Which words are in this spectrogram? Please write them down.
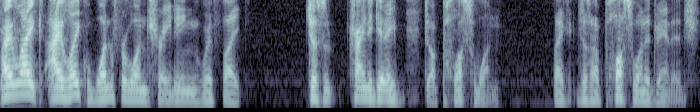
I like, I like one for one trading with like just trying to get a, a plus one, like just a plus one advantage,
